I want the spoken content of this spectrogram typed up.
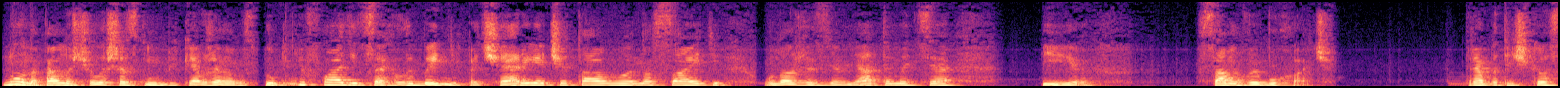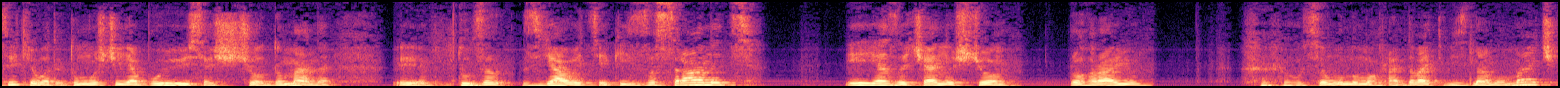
Ну, напевно, що лише знумбіки. А вже на наступній фазі це глибинні печери, я читав на сайті. У нас вже з'являтиметься і сам вибухач. Треба трішки освітлювати, тому що я боюся, що до мене е, тут з'явиться якийсь засранець, і я, звичайно, що програю у цьому номограю. Давайте візьмемо меч.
